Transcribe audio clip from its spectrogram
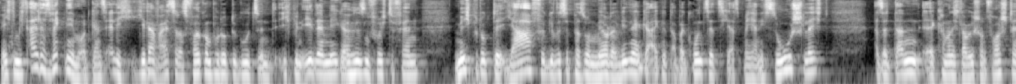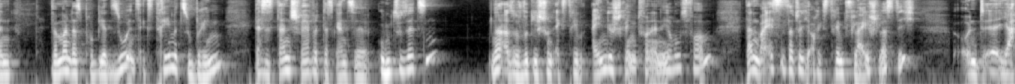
Wenn ich nämlich all das wegnehme und ganz ehrlich, jeder weiß doch, dass Vollkornprodukte gut sind. Ich bin eh der mega Hülsenfrüchte-Fan. Milchprodukte, ja, für gewisse Personen mehr oder weniger geeignet, aber grundsätzlich erstmal ja nicht so schlecht. Also dann äh, kann man sich, glaube ich, schon vorstellen, wenn man das probiert, so ins Extreme zu bringen, dass es dann schwer wird, das Ganze umzusetzen. Ne, also wirklich schon extrem eingeschränkt von Ernährungsformen. Dann meistens natürlich auch extrem fleischlastig. Und äh, ja,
